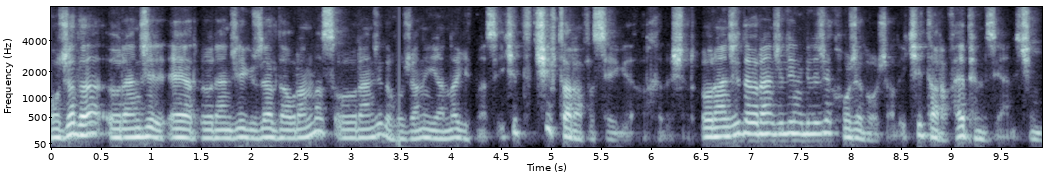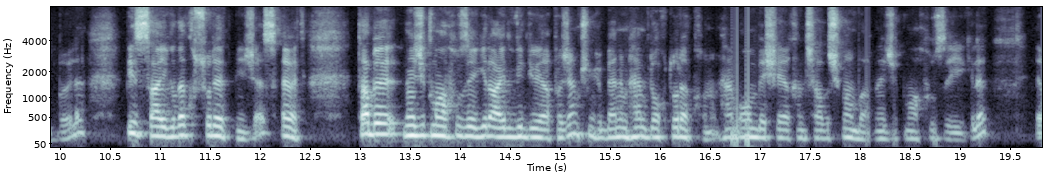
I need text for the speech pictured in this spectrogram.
hoca da öğrenci eğer öğrenciye güzel davranmazsa öğrenci de hocanın yanına gitmez. İki çift taraflı sevgili arkadaşlar. Öğrenci de öğrenciliğini bilecek, hoca da hocalı. İki taraf hepimiz yani için böyle. Biz saygıda kusur etmeyeceğiz. Evet. Tabii Necip Mahfuz'la ilgili ayrı video yapacağım. Çünkü benim hem doktora konum hem 15'e yakın çalışmam var Necip Mahfuz'la ilgili. E,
